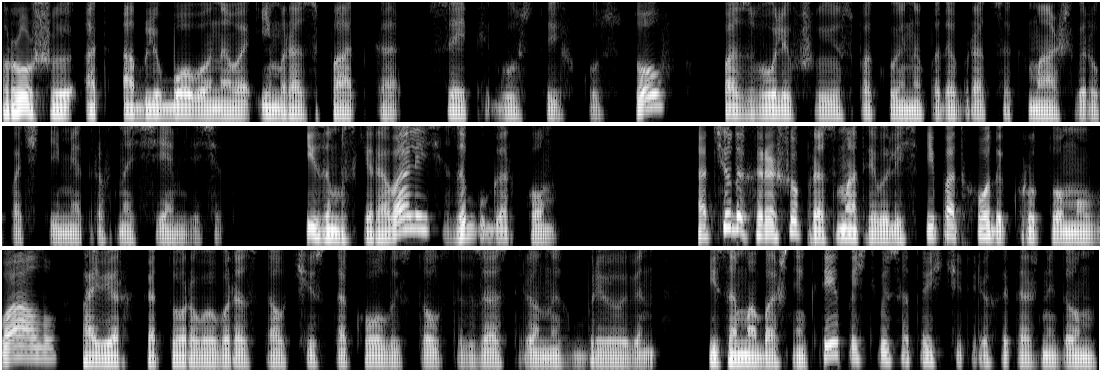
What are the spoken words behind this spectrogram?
рошую от облюбованного им распадка цепь густых кустов, позволившую спокойно подобраться к Машверу почти метров на семьдесят, и замаскировались за бугорком. Отсюда хорошо просматривались и подходы к крутому валу, поверх которого вырастал чистокол из толстых заостренных бревен, и сама башня-крепость высотой с четырехэтажный дом,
